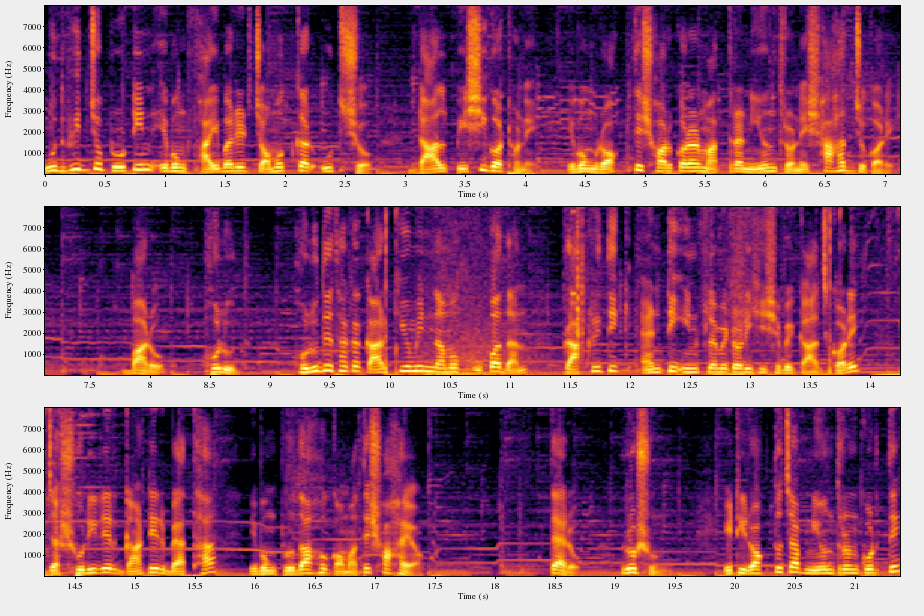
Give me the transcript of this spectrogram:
উদ্ভিজ্জ প্রোটিন এবং ফাইবারের চমৎকার উৎস, ডাল পেশি গঠনে এবং রক্তে শর্করার মাত্রা নিয়ন্ত্রণে সাহায্য করে। বারো, হলুদ। হলুদে থাকা কার্কিউমিন নামক উপাদান প্রাকৃতিক অ্যান্টি ইনফ্ল্যামেটরি হিসেবে কাজ করে, যা শরীরের গাঁটের ব্যথা এবং প্রদাহ কমাতে সহায়ক। তেরো, রসুন। এটি রক্তচাপ নিয়ন্ত্রণ করতে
